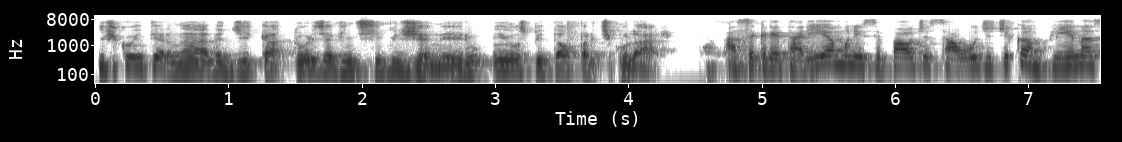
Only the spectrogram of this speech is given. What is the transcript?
e ficou internada de 14 a 25 de janeiro em um hospital particular. A Secretaria Municipal de Saúde de Campinas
